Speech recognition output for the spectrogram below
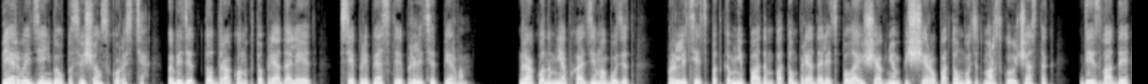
Первый день был посвящен скорости. Победит тот дракон, кто преодолеет все препятствия и прилетит первым. Драконам необходимо будет пролететь под камнепадом, потом преодолеть пылающую огнем пещеру, потом будет морской участок, где из воды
